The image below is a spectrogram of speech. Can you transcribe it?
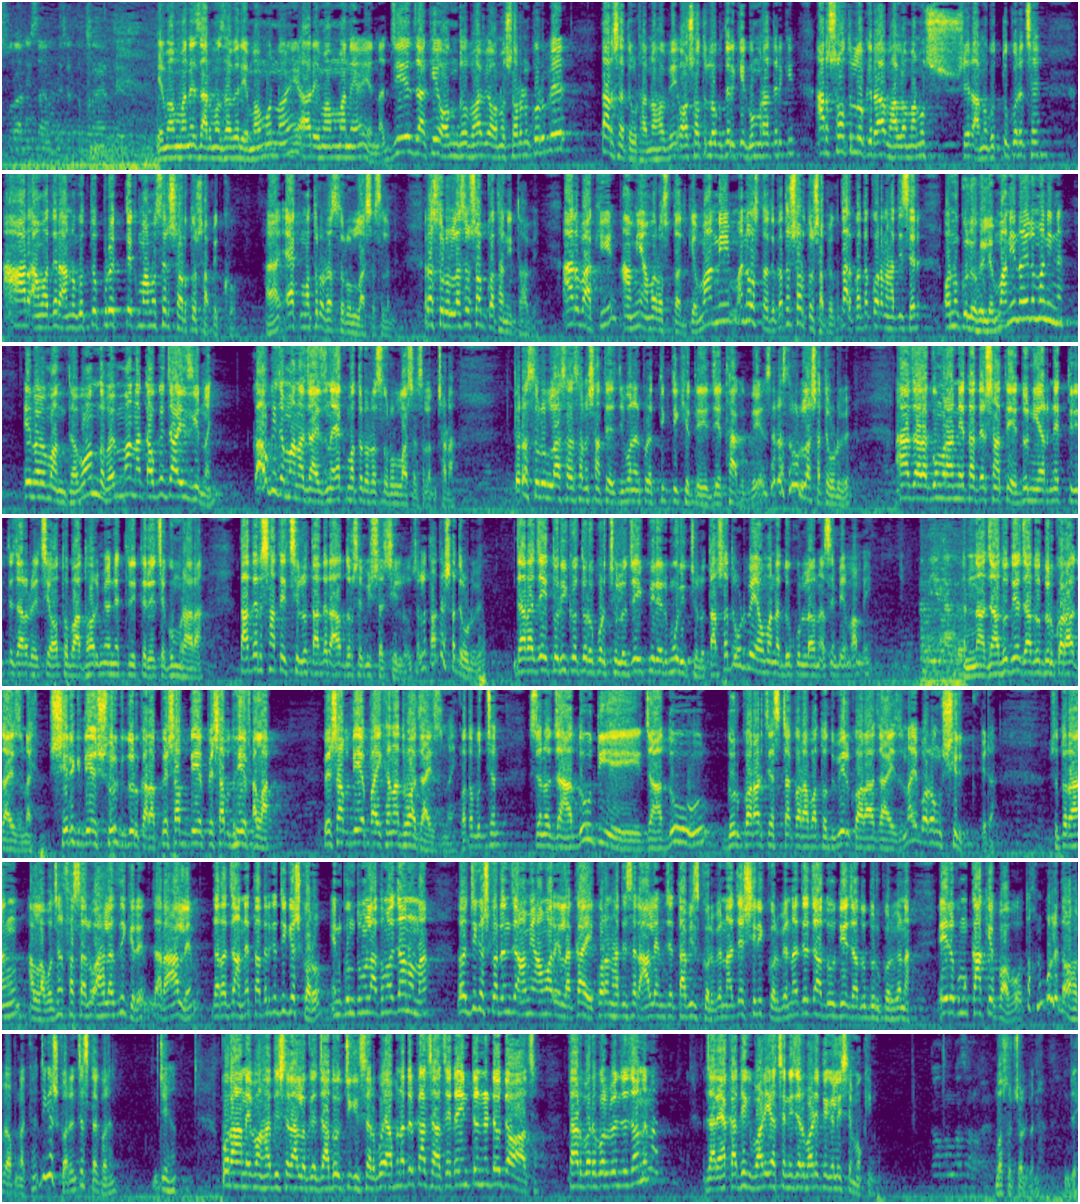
এমাম মানে যার মজাবের এমামও নয়, আর এমাম মানে না, যে যাকে অন্ধভাবে অনুসরণ করবে তার সাথে উঠানো হবে। অসৎ লোকদেরকে গুমরাদেরকে আর সৎ লোকেরা, ভালো মানুষের আনুগত্য করেছে। আর আমাদের আনুগত্য প্রত্যেক মানুষের শর্ত সাপেক্ষ। হ্যাঁ একমাত্র রাসুল্লাহাম রাসুল্লাহ সব কথা নিতে হবে। আর বাকি আমি আমার ওস্তাদকে মানি মানে ওস্তাদের কথা শর্ত সাপেক্ষ। তার কথা কোরআন হাদিসের অনুকূলে হইলে মানি, না হইলে মানি না। এভাবে মানতে হবে, অন্ধভাবে মানা কাউকে জায়জই নাই। কাউকে যে মানা যায় না একমাত্র রসুল্লাহাম ছাড়া। তো রসুল্লাহামের সাথে জীবনের প্রত্যেকটি ক্ষেত্রে যে থাকবে, সে রসুল্লাহর সাথে উঠবে। আর যারা গুমরাহ নেতাদের সাথে দুনিয়ার নেতৃত্বে যারা রয়েছে অথবা ধর্মীয় নেতৃত্বে রয়েছে গুমরাহারা, তাদের সাথে ছিল, তাদের আদর্শে বিশ্বাস ছিল, চলো তাদের সাথে উঠবে। যারা যেই তরিকতের উপর ছিল, যেই পীরের মুড়ি ছিল, তার সাথে উঠবে আমানা দুকুল্লাহ নাসিম না, জাদু দিয়ে জাদু দূর করা জায়েজ নাই শির্ক দিয়ে সুর্ক দূর করা, পেশাব দিয়ে পেশাব ধুয়ে ফেলা, পেশাব দিয়ে পায়খানা ধোয়া জায়েজ নাই কথা বুঝছেন? সেজন্য জাদু দিয়ে জাদু দূর করার চেষ্টা করা বা তদবির করা জায়েজ নয়, বরং শির্ক এটা। সুতরাং আল্লাহ বলছেন, ফাসালু আহলা জিকরে যারা আলেম, যারা জানে, তাদেরকে জিজ্ঞেস করো। এনকুন তুমলা তোমরা জানো না। জিজ্ঞেস করেন যে, আমি আমার এলাকায় কোরআন হাদিসের আলেম যে তাবিজ করবে না, যে শিরিক করবে না, যে জাদু দিয়ে জাদু দূর করবে না, এইরকম কাকে পাবো? তখন বলে দেওয়া হবে আপনাকে। জিজ্ঞেস করেন, চেষ্টা করেন। জি হ্যাঁ। কোরআন এবং হাদিসের আলোকে জাদু চিকিৎসার বই আপনাদের কাছে আছে, এটা ইন্টারনেটেও দেওয়া আছে। তারপরে বলবেন যে জানে না। যার একাধিক বাড়ি আছে নিজের বাড়িতে গেলে সে মকিম বছর চলবে না। জি।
